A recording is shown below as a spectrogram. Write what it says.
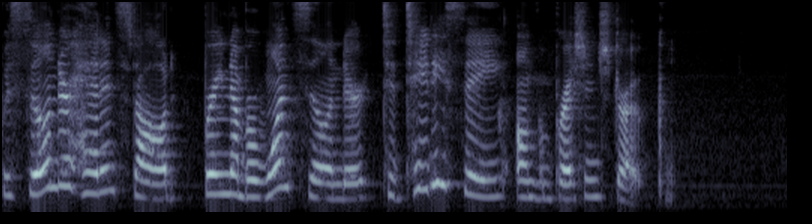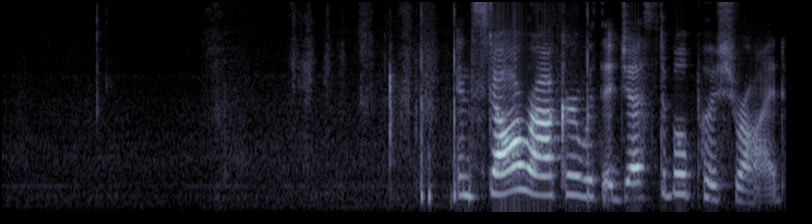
With cylinder head installed, bring number 1 cylinder to TDC on compression stroke. Install rocker with adjustable push rod.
